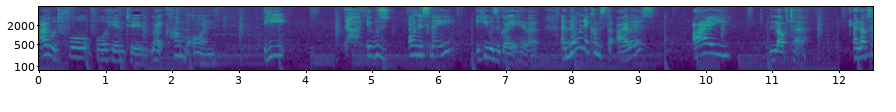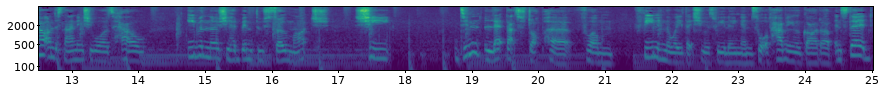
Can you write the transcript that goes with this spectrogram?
I would fall for him too. Like, come on. He, it was honestly, he was a great hero. And then when it comes to Iris, I loved her. I loved how understanding she was, how even though she had been through so much, she didn't let that stop her from feeling the way that she was feeling and sort of having a guard up. Instead,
